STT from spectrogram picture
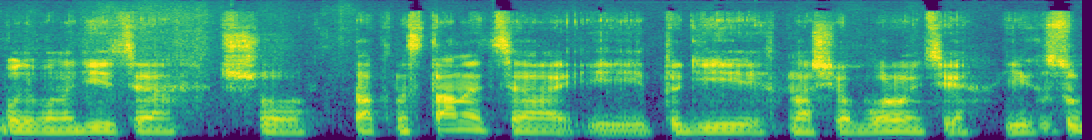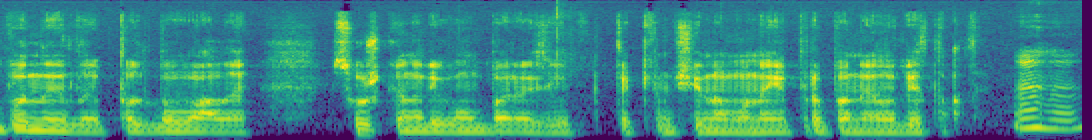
будемо надіятися, що так не станеться, і тоді наші оборонці їх зупинили, позбивали сушки на лівому березі. Таким чином вони припинили літати. Угу.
